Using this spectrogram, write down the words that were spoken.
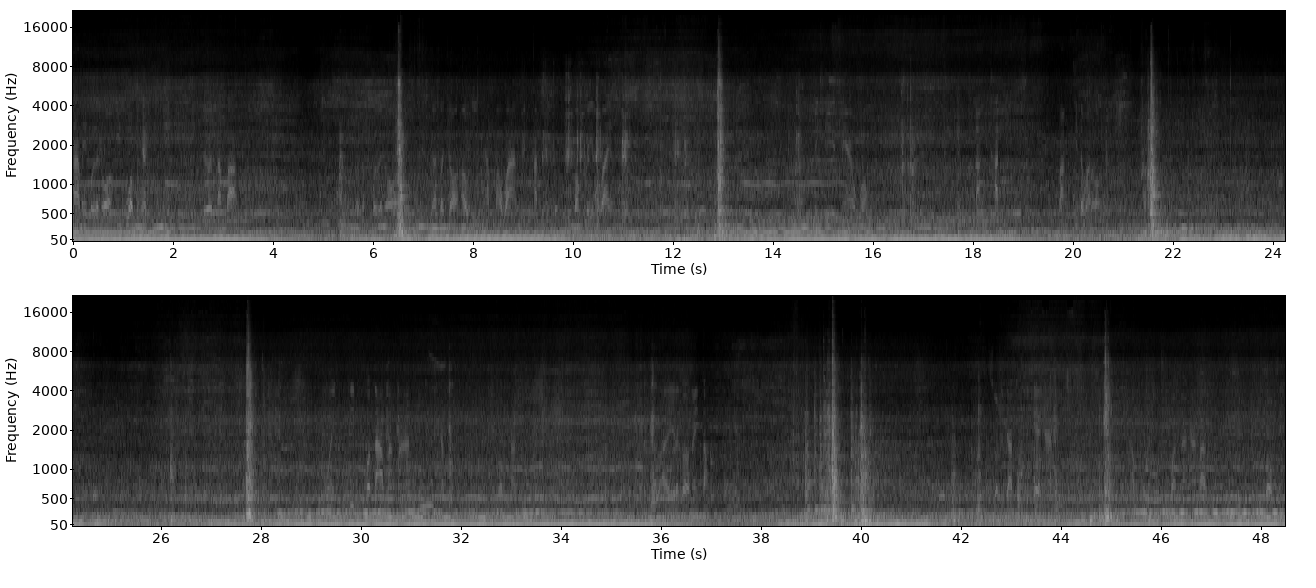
ถ้าไม่เปิดออกที่ท่วมแค่เดินลำบากเราต้องเปิดออก แล้วก็เจาะเอาดินครับมาวางเป็นพันบล็อกเลนเอาไว้ ในเขตแนวของหลังคันฝั่งทิศตะวันออก หน่วยขุดดิน ก็ตามหลังมาครับสองคันดูไอแล้วก็ในตักส่วนอาจารย์ผมจะแก้งานอำเภอโนนสุวรรณหน้างานลาดรอบนี้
